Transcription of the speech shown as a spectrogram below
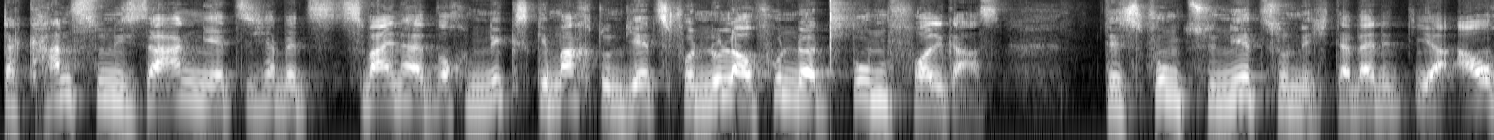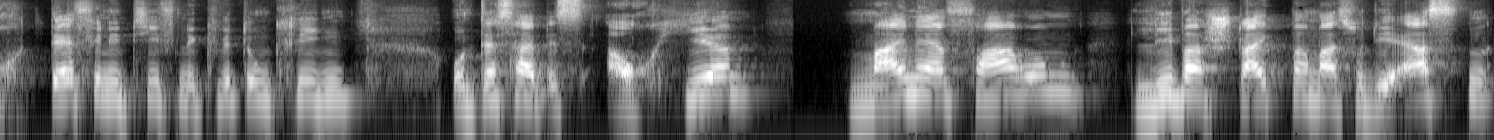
Da kannst du nicht sagen, jetzt ich habe jetzt zweieinhalb Wochen nichts gemacht und jetzt von 0 auf 100, bumm, Vollgas. Das funktioniert so nicht. Da werdet ihr auch definitiv eine Quittung kriegen. Und deshalb ist auch hier meine Erfahrung, lieber steigt man mal so die ersten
